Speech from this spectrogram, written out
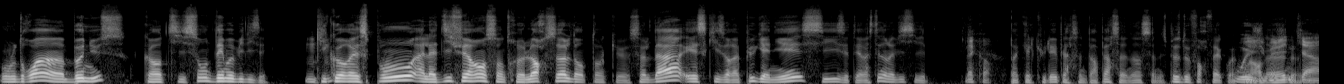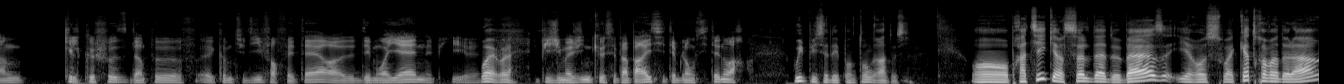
ont le droit à un bonus quand ils sont démobilisés, qui Mhm. correspond à la différence entre leur solde en tant que soldats et ce qu'ils auraient pu gagner s'ils étaient restés dans la vie civile. D'accord. Pas calculé personne par personne, hein, c'est une espèce de forfait. Quoi, Oui, j'imagine qu'il y a un- quelque chose d'un peu, euh, comme tu dis, forfaitaire, euh, des moyennes, et puis, euh, Ouais, voilà. et puis j'imagine que c'est pas pareil si t'es blanc ou si t'es noir. Oui, puis ça dépend de ton grade aussi. En pratique, un soldat de base, il reçoit 80 dollars,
